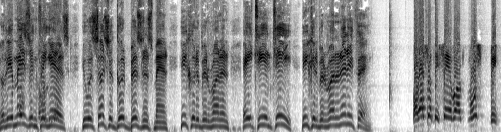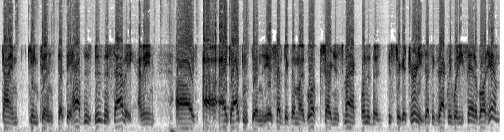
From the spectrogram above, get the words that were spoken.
No, the amazing thing is, he was such a good businessman. He could have been running AT and T. He could have been running anything. Well, that's what they say about most big time kingpins that they have this business savvy. I mean, uh, uh, Ike Atkinson, the subject of my book, Sergeant Smack, one of the district attorneys. That's exactly what he said about him.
